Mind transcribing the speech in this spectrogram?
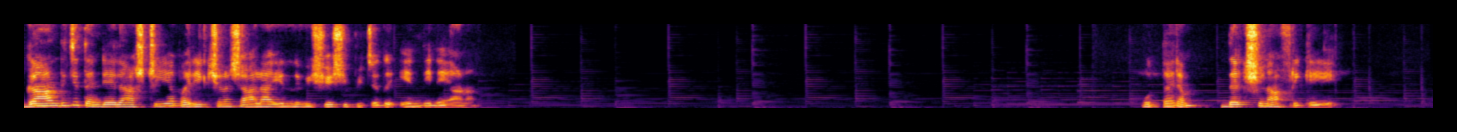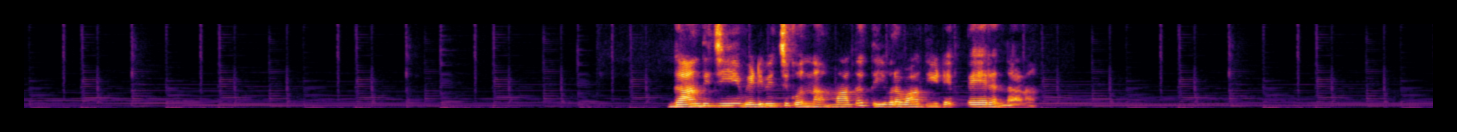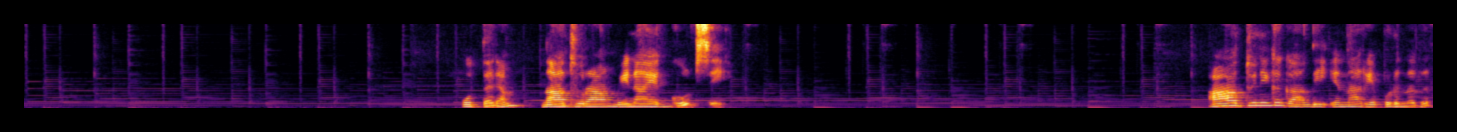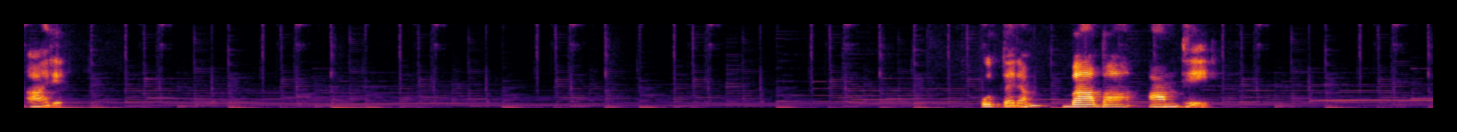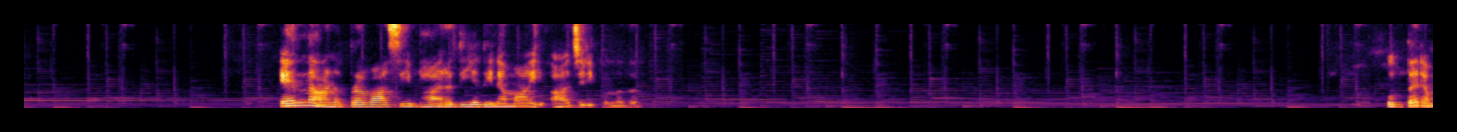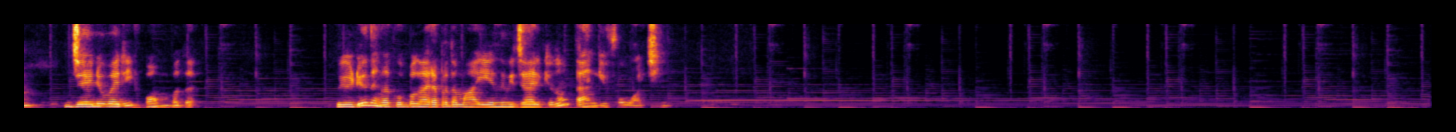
Gandhiji തന്റെ രാഷ്ട്രീയ പരീക്ഷണശാല എന്ന് വിശേഷിപ്പിച്ചത് എന്തിനെയാണ്? ഉത്തരം ദക്ഷിണാഫ്രിക്കയെ. ഗാന്ധിജിയെ വെടിവെച്ചു കൊന്ന മത തീവ്രവാദിയുടെ പേരെന്താണ്? ഉത്തരം നാഥുറാം വിനായക് ഗോഡ്സെ. ആധുനിക ഗാന്ധി എന്നറിയപ്പെടുന്നത് ആര്? ഉത്തരം ബാബ ആംധേ. എന്നാണ് പ്രവാസി ഭാരതീയ ദിനമായി ആചരിക്കുന്നത്. ഉത്തരം ജനുവരി ഒമ്പത്. വീഡിയോ നിങ്ങൾക്ക് ഉപകാരപ്രദമായി എന്ന് വിചാരിക്കുന്നു. Thank for watching.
